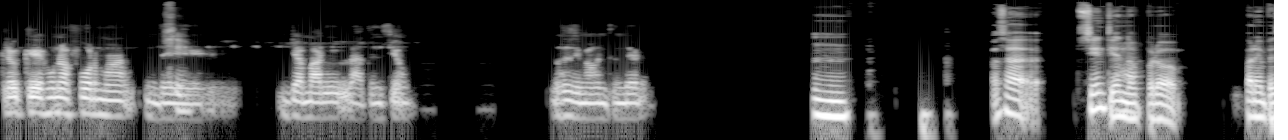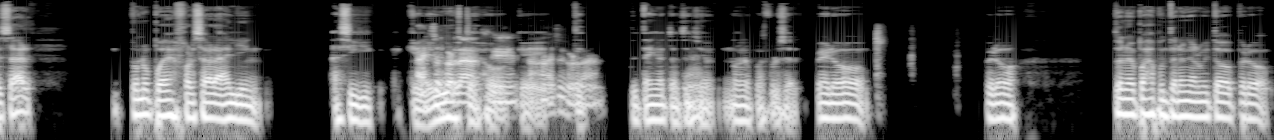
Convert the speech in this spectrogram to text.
creo que es una forma de llamar la atención. No sé si me va a entender. O sea, sí entiendo, pero para empezar, tú no puedes forzar a alguien así que ah, eso es verdad, sí. eso es verdad. te tenga tu atención. No le puedes forzar. Pero, pero, tú no le puedes apuntar en arma y todo, pero,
